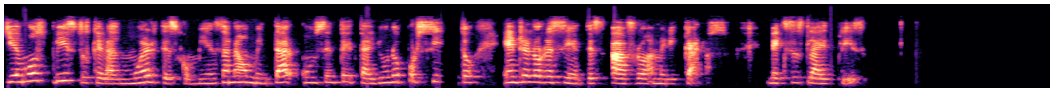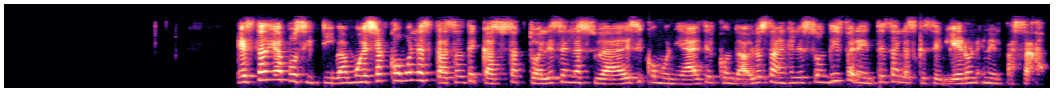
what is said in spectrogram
y hemos visto que las muertes comienzan a aumentar un 71% entre los residentes afroamericanos. Next slide, please. Esta diapositiva muestra cómo las tasas de casos actuales en las ciudades y comunidades del condado de Los Ángeles son diferentes a las que se vieron en el pasado.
